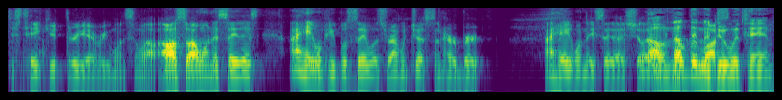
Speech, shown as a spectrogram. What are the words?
Just take your three every once in a while. Also, I want to say this. I hate when people say what's wrong with Justin Herbert. I hate when they say that shit. Like, no, oh, nothing Herbert to do with him.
